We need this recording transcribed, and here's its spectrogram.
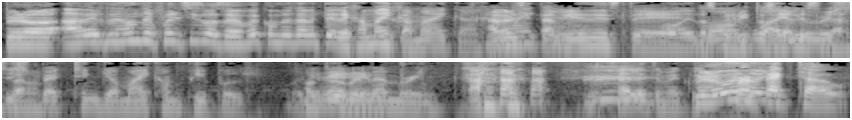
Pero, a ver, ¿de dónde fue el sismo? Se fue completamente de Jamaica. De Jamaica. A ver si Jamaica. también este, Oy, los perritos ya les respecting Jamaican people? When Ok, you're not Diego. remembering. Sálete, me Pero bueno, Perfecto.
